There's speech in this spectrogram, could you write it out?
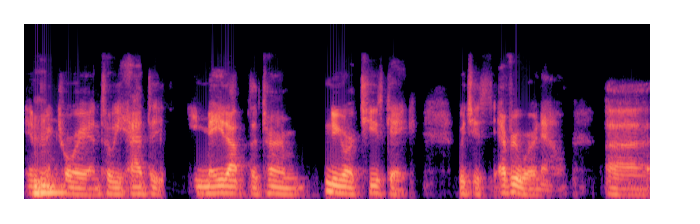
in mm-hmm. victoria and so he had to he made up the term new york cheesecake which is everywhere now uh,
